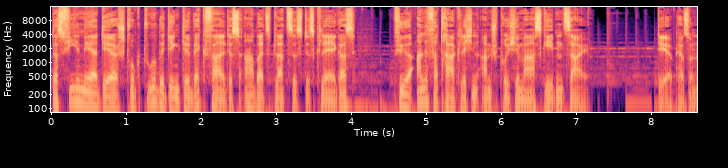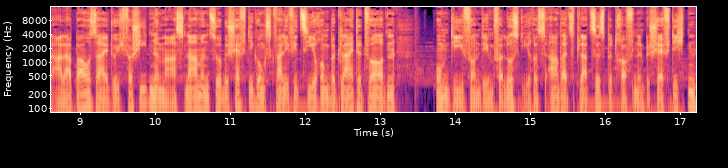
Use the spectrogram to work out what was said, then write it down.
dass vielmehr der strukturbedingte Wegfall des Arbeitsplatzes des Klägers für alle vertraglichen Ansprüche maßgebend sei. Der Personalabbau sei durch verschiedene Maßnahmen zur Beschäftigungsqualifizierung begleitet worden, um die von dem Verlust ihres Arbeitsplatzes betroffenen Beschäftigten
